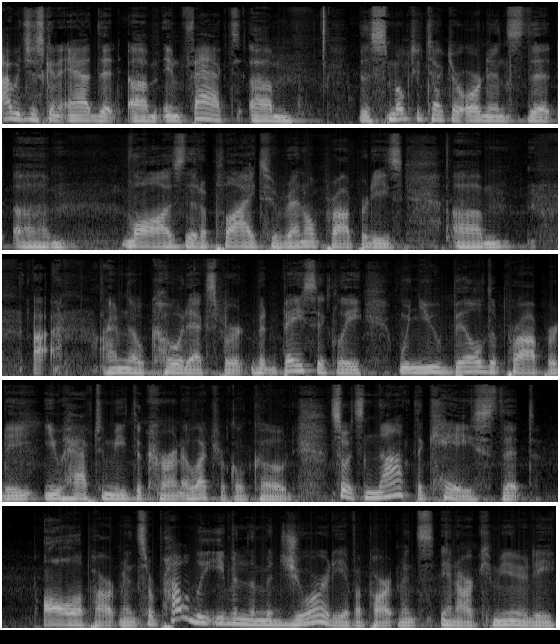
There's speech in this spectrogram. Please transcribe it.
I, was just going to add that, um, in fact, um, the smoke detector ordinance that um, laws that apply to rental properties. Um, I, I'm no code expert, but basically, when you build a property, you have to meet the current electrical code. So it's not the case that all apartments, or probably even the majority of apartments in our community,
